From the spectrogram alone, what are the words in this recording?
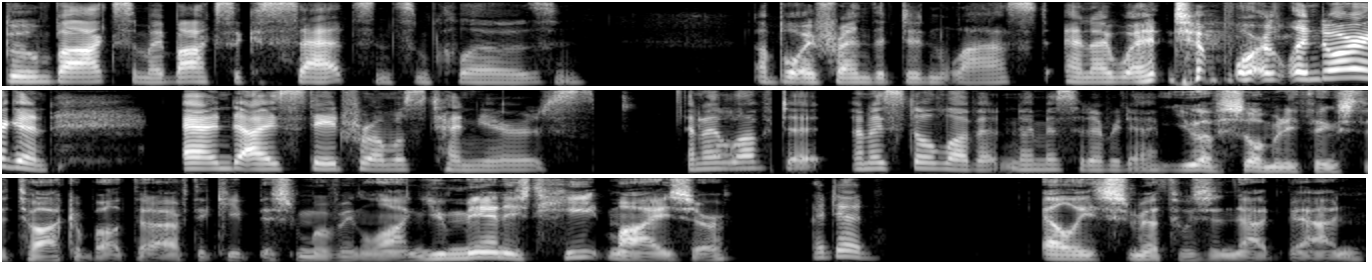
boom box and my box of cassettes and some clothes and a boyfriend that didn't last. And I went to Portland, Oregon. And I stayed for almost 10 years. And I loved it. And I still love it. And I miss it every day. You have so many things to talk about that I have to keep this moving along. You managed Heatmiser. I did. Elliott Smith was in that band,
